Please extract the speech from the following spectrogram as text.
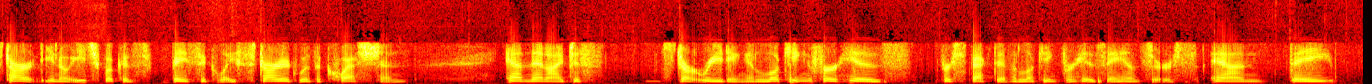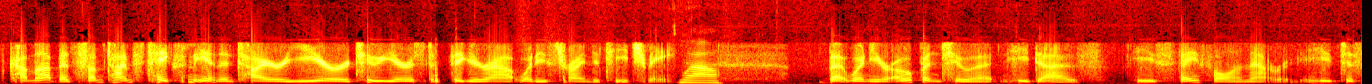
start, you know, each book is basically started with a question, and then I just start reading and looking for his perspective and looking for his answers. And they come up. It sometimes takes me an entire year or two years to figure out what he's trying to teach me. Wow. But when you're open to it, he does. He's faithful in that. He just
